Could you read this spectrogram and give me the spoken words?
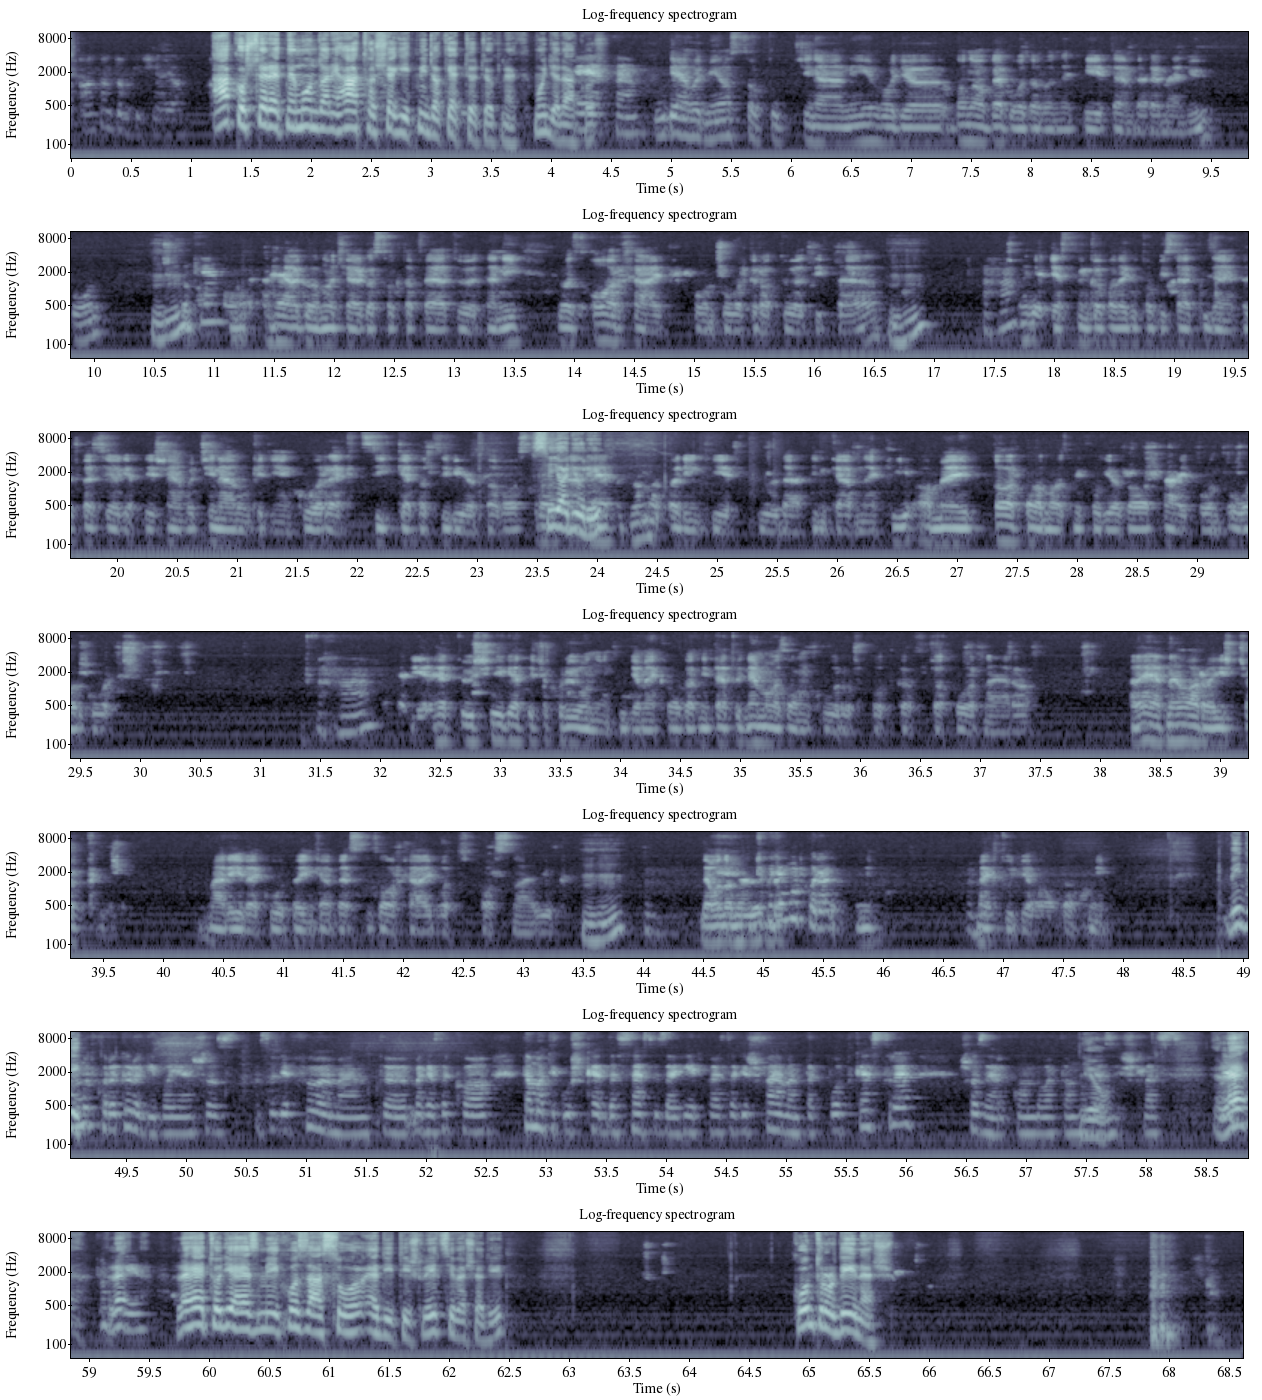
Ákos szeretne mondani, hát ha segít mind a kettőtöknek. Mondjad Ákos. Értem. Igen, hogy mi azt szoktuk csinálni, hogy van a weboldalon egy hét embere menü pont, Uh-huh. a Helga, a Nagy Helga szokta feltölteni, az archive.org-ra tölti fel. Uh-huh. Aha. Megegyeztünk a legutóbbi 117-es beszélgetésen, hogy csinálunk egy ilyen korrekt cikket a civil tavasztra. Szia, Gyuri! Hogy Annak a linkjét küld át inkább neki, amely tartalmazni fogja az archive.org-os Aha. elérhetőséget, és akkor ő onnan tudja meghallgatni, tehát hogy nem az Ankóros podcast csatornára. Lehetne arra is, csak már évek óta inkább ezt az archívot használjuk. Uh-huh. De onnan Csak ő hogy a múltkor a, meg tudja hallgatni. Mindig, a, múltkor a görögi bolyás az, az ugye fölment, meg ezek a tematikus kedves 117 percek is felmentek podcastre, és azért gondoltam, hogy Jó. ez is lesz. le, le, Oké. lehet, hogy ehhez még hozzászól Edit is. Légy szíves, Edit. Kontroll Dénes.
